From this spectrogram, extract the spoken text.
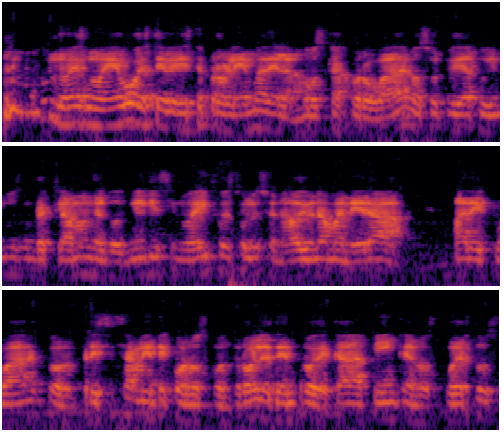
No es nuevo este, este problema de la mosca jorobada. Nosotros ya tuvimos un reclamo en el 2019 y fue solucionado de una manera adecuada, precisamente con los controles dentro de cada finca en los puertos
